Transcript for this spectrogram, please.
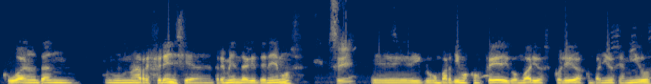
cubano tan una referencia tremenda que tenemos. Sí. Eh, y que compartimos con Fede y con varios colegas, compañeros y amigos.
